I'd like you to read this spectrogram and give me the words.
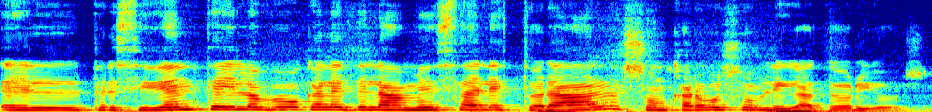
el presidente y los vocales de la mesa electoral son cargos obligatorios.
